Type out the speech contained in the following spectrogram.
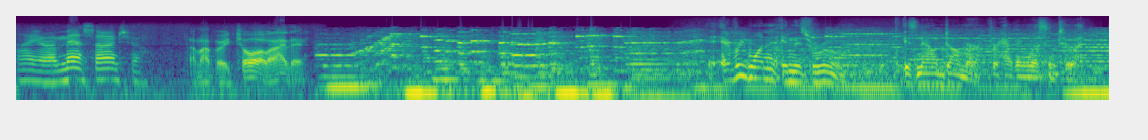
Oh, you're a mess, aren't you? I'm not very tall either. Everyone in this room is now dumber for having listened to it.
